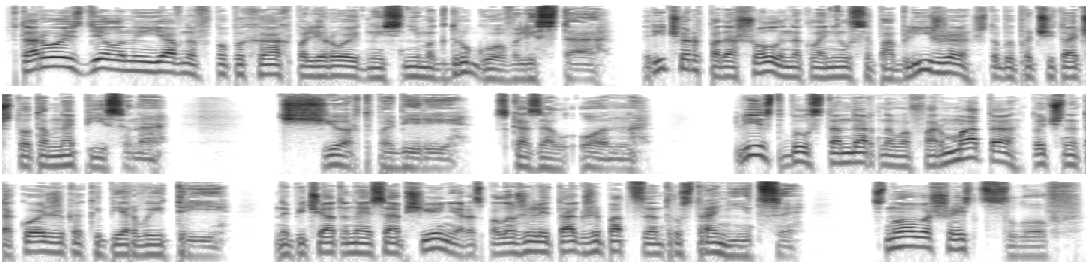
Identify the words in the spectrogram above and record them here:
Второй, сделанный явно в попыхах полироидный снимок другого листа. Ричард подошел и наклонился поближе, чтобы прочитать, что там написано. «Черт побери», — сказал он. Лист был стандартного формата, точно такой же, как и первые три. Напечатанное сообщение расположили также по центру страницы. Снова шесть слов.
